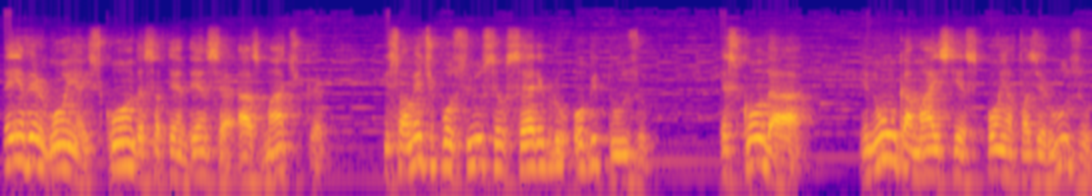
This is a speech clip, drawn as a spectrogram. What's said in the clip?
Tenha vergonha, esconda essa tendência asmática que somente possui o seu cérebro obtuso. Esconda-a e nunca mais se exponha a fazer uso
